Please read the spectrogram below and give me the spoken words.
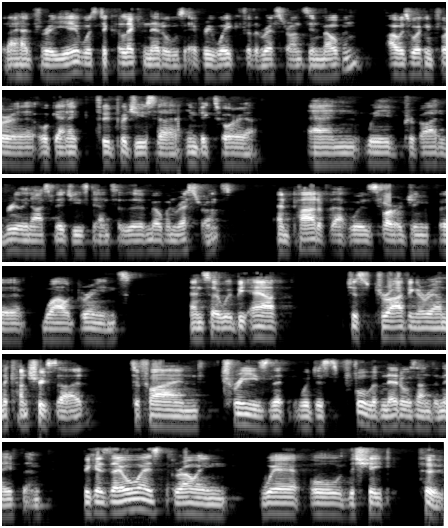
that I had for a year was to collect nettles every week for the restaurants in Melbourne. I was working for an organic food producer in Victoria, and we provided really nice veggies down to the Melbourne restaurants. And part of that was foraging for wild greens. And so we'd be out just driving around the countryside to find trees that were just full of nettles underneath them because they're always growing where all the sheep poo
